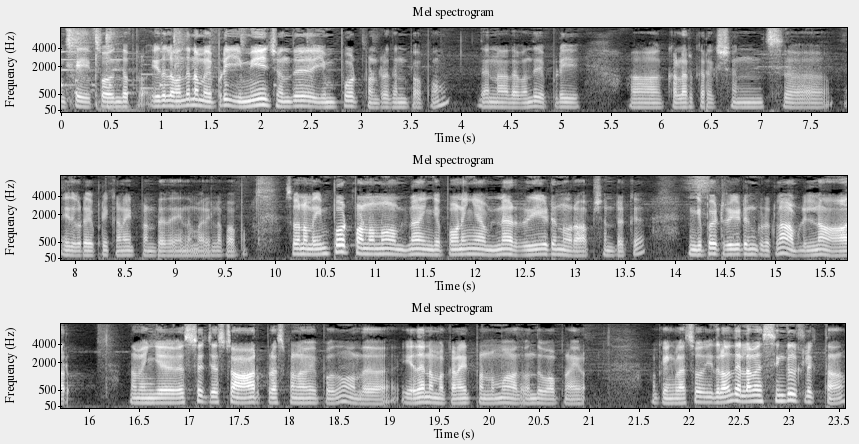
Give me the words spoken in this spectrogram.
ஓகே இப்போ இந்த இதில் வந்து நம்ம எப்படி இமேஜ் வந்து இம்போர்ட் பண்ணுறதுன்னு பார்ப்போம். தென் அதை வந்து எப்படி கலர் கரெக்ஷன்ஸ் இது கூட எப்படி கனெக்ட் பண்ணுறது இந்த மாதிரிலாம் பார்ப்போம். ஸோ நம்ம இம்போர்ட் பண்ணணும் அப்படின்னா இங்கே போனீங்க அப்படின்னா ரீடுன்னு ஒரு ஆப்ஷன் இருக்குது இங்கே போய்ட்டு ரீடுன்னு கொடுக்கலாம். அப்படி இல்லைனா ஆர் நம்ம இங்கே வெஸ்ட்டு ஜஸ்ட் ஆர் ப்ரெஸ் பண்ணாவே போதும். அந்த எதை நம்ம கனெக்ட் பண்ணணுமோ அது வந்து ஓப்பன் ஆயிரும். ஓகேங்களா ஸோ இதில் வந்து எல்லாமே சிங்கிள் கிளிக் தான்.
